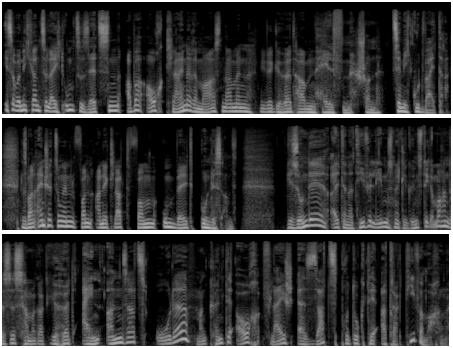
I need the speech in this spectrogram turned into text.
ist aber nicht ganz so leicht umzusetzen. Aber auch kleinere Maßnahmen, wie wir gehört haben, helfen schon ziemlich gut weiter. Das waren Einschätzungen von Anne Klatt vom Umweltbundesamt. Gesunde alternative Lebensmittel günstiger machen, das ist, haben wir gerade gehört, ein Ansatz. Oder man könnte auch Fleischersatzprodukte attraktiver machen.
